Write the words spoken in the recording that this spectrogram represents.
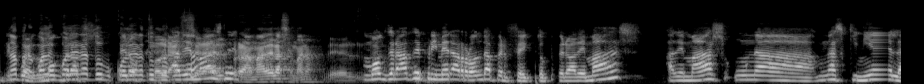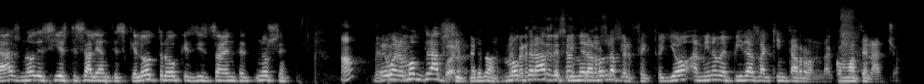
no, pero ¿cuál, era tu, cuál era tu Además el programa de la semana. mock draft de primera ronda, perfecto. Pero además, además una, unas quinielas, ¿no? De si este sale antes que el otro, que si este sale entre, no sé. Ah, Pero bueno, mock draft sí, perdón. Mock draft de primera ronda, perfecto. Yo, a mí no me pidas la quinta ronda, como hace Nacho.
